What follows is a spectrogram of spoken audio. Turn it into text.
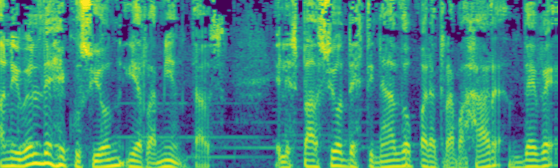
A nivel de ejecución y herramientas, El espacio destinado para trabajar debe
